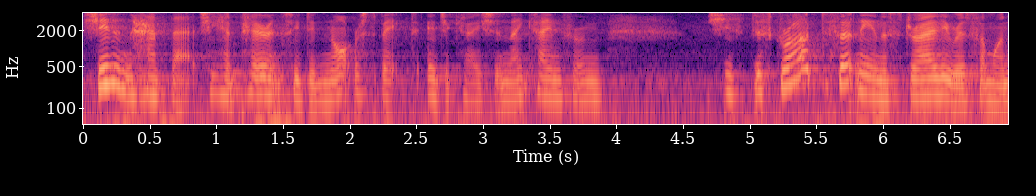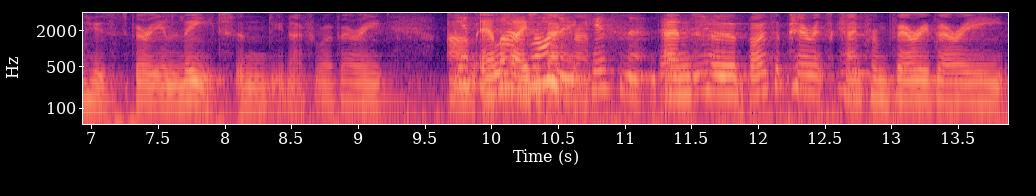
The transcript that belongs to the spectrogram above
She didn't have that. She had parents who did not respect education. They came from, she's described certainly in Australia as someone who's very elite and, you know, from a very um, yes, elevated ironic, background. Isn't it? That, and yeah. her, both her parents came yeah. from very, very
